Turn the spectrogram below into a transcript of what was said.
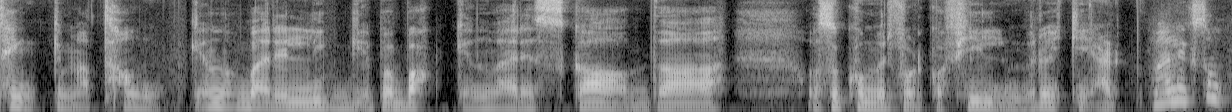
tenker meg tanken å bare ligge på bakken, være skada, og så kommer folk og filmer og ikke hjelper meg, liksom.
